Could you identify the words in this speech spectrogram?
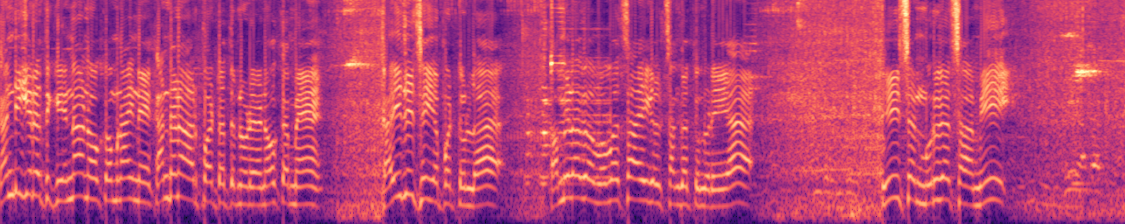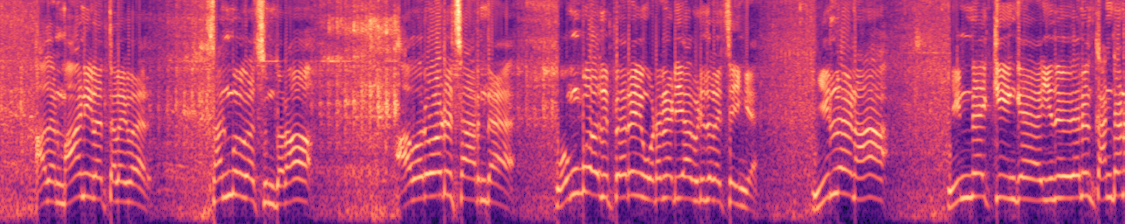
கண்டிக்கிறதுக்கு என்ன நோக்கம்னா இன்றைய கண்டன ஆர்ப்பாட்டத்தினுடைய நோக்கமே கைது செய்யப்பட்டுள்ள தமிழக விவசாயிகள் சங்கத்தினுடைய ஈசன் முருகசாமி அதன் மாநில தலைவர் சண்முக சுந்தரம் அவரோடு சார்ந்த ஒன்பது பேரையும் உடனடியாக விடுதலை செய்யுங்க. இல்லைனா இன்னைக்கு இங்கே இது வெறும் கண்டன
